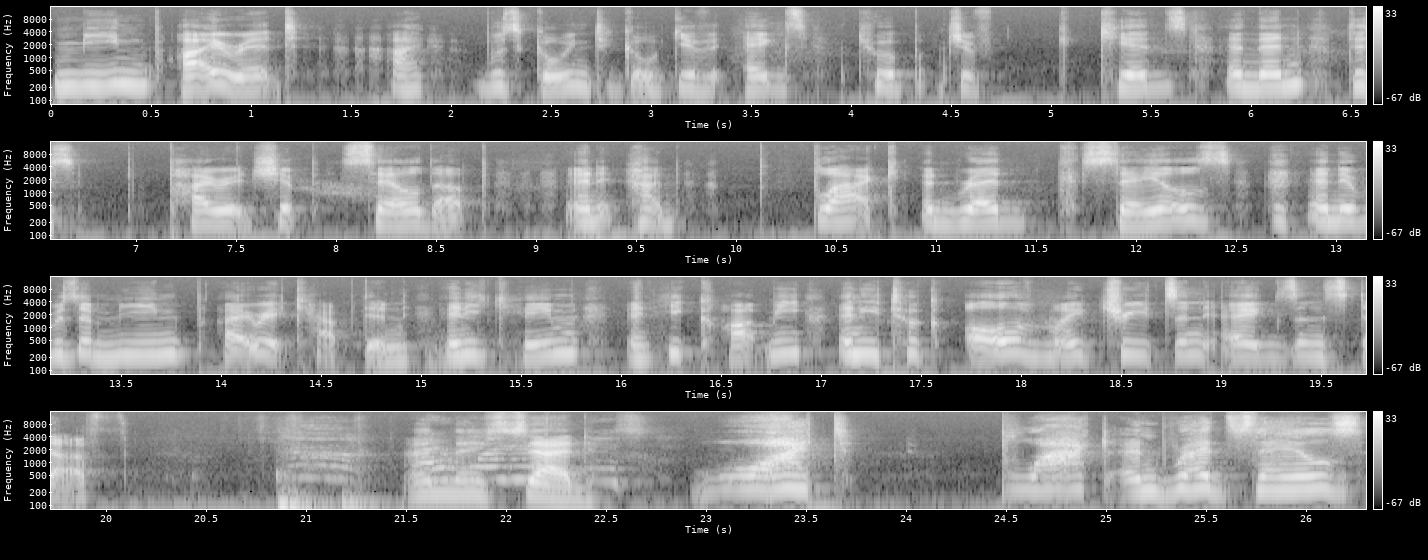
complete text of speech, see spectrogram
mean pirate. I was going to go give eggs to a bunch of kids, and then this pirate ship sailed up, and it had black and red sails, and it was a mean pirate captain, and he came and he caught me, and he took all of my treats and eggs and stuff. And I they said, this- What? Black and red sails?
